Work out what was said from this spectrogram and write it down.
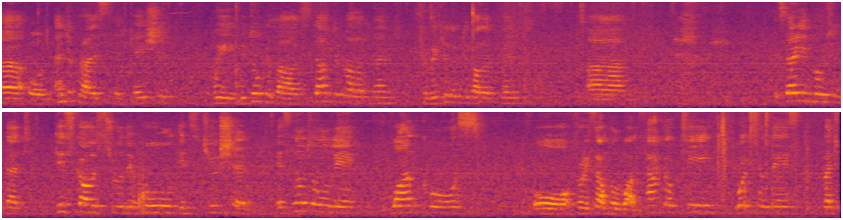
uh, on enterprise education, we, we talk about staff development, curriculum development. Um, it's very important that this goes through the whole institution. It's not only one course or, for example, one faculty works on this, but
